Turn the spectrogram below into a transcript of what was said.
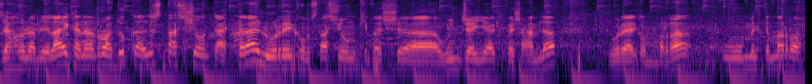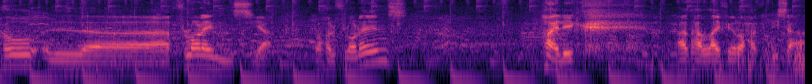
زهونا ب les likes. أنا نروح دوكا لل station تاع ال train نوري لكم station كيفاش آه، وين جاية كيفاش عاملة. نوريها لكم برا. ومن ثم نروحوا لفلورنسيا نروحوا لفلورنس. هاي ليك. هذا الله في روحك بيسا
